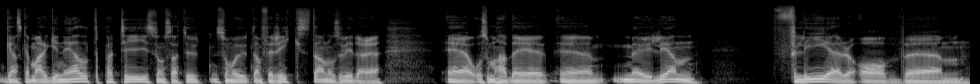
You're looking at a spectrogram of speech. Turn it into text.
ganska marginellt parti som, satt ut, som var utanför riksdagen och så vidare. Eh, och som hade eh, möjligen fler av ehm,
